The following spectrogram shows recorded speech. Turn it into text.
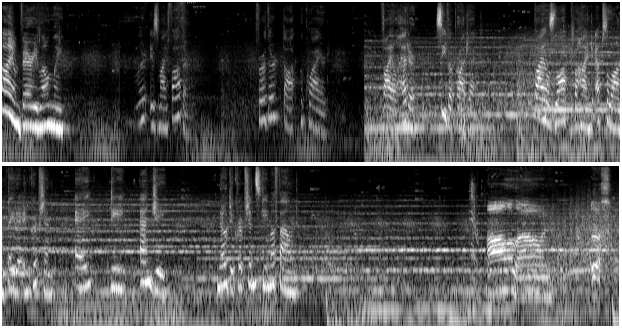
I am very lonely. Where is my father? Further thought required. File header, SIVA project. Files locked behind Epsilon Theta encryption, A, D, and G. No decryption schema found. All alone. Ugh.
